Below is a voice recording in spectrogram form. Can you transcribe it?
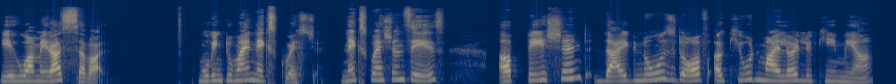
ये हुआ मेरा सवाल Moving to my next question. Next question says, a patient diagnosed of acute myeloid leukemia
